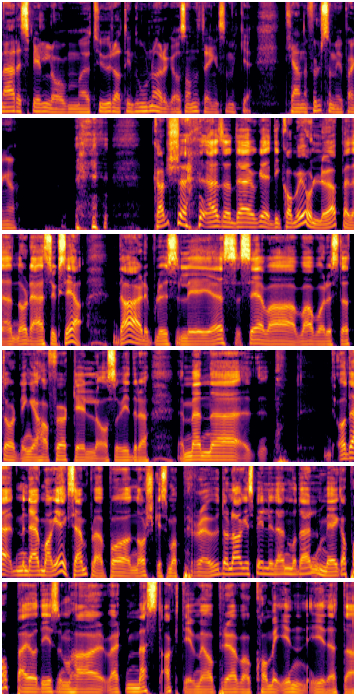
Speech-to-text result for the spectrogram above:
nære spill om turer til Nord-Norge og sånne ting, som ikke tjener fullt så mye penger. Kanskje. Altså, jo, de kommer jo løpende når det er suksesser. Da er det plutselig Yes, se hva, hva våre støtteordninger har ført til, osv. Men uh, det, men det er mange eksempler på norske som har prøvd å lage spill i den modellen. Megapop er jo de som har vært mest aktive med å prøve å komme inn i dette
